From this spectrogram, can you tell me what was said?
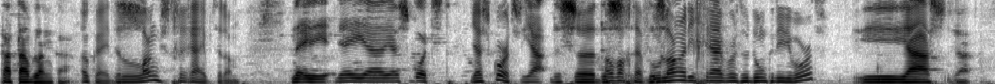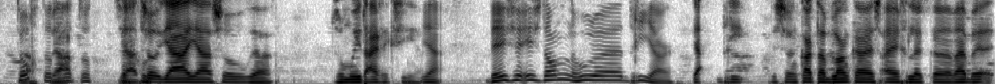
Catablanca. Oké, de langst gerijpte dan. Nee, nee eh, jij scortst. Jij scortst. Ja, dus... dus oh, wacht even. dus- Hoe langer die gerijpt wordt, hoe donkerder die wordt? Ja, ja. Toch? Ja, dat, dat, dat Ja, goed. zo, ja, ja, zo, ja. Zo moet je het eigenlijk zien. Ja. Deze is dan, hoe, eh, drie jaar? ja drie. Dus een Carta Blanca is eigenlijk... eh wij hebben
